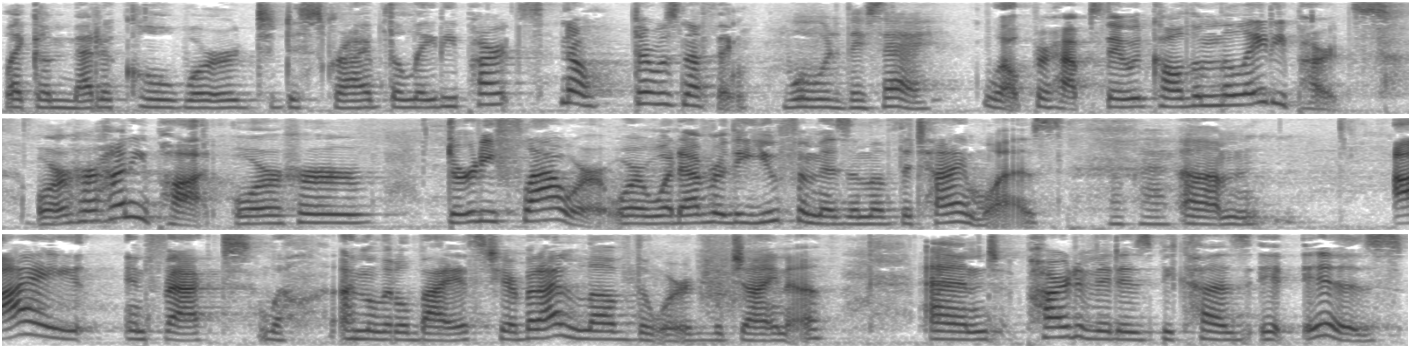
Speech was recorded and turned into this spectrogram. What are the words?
like a medical word to describe the lady parts. No, there was nothing. What would they say? Well, perhaps they would call them the lady parts, or her honey pot, or her dirty flower, or whatever the euphemism of the time was. Okay. Um, I, in fact, well, I'm a little biased here, but I love the word vagina. And part of it is because it is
